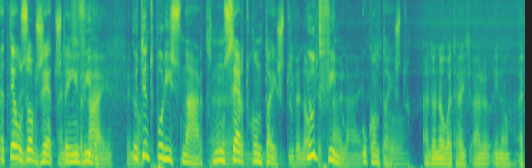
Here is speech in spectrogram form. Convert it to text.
Até os objetos têm vida. Eu tento pôr isso na arte, num certo contexto. Eu defino o contexto. I don't know what I, you know, I.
